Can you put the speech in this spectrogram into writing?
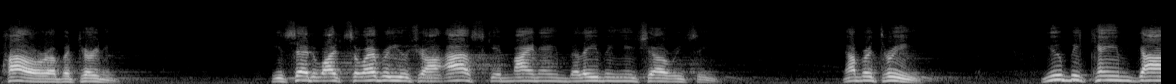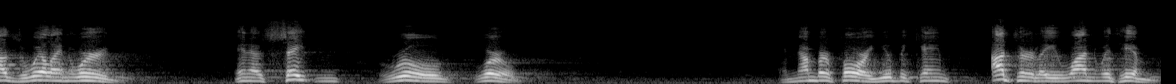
power of attorney. He said, Whatsoever you shall ask in my name, believing ye shall receive. Number three, you became God's will and word in a Satan ruled world. And number four, you became utterly one with Him,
